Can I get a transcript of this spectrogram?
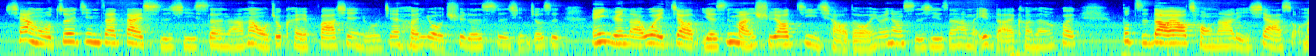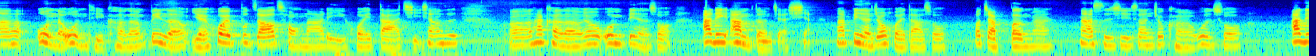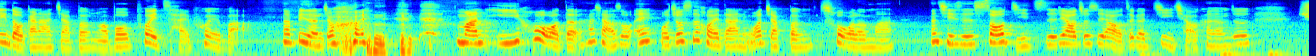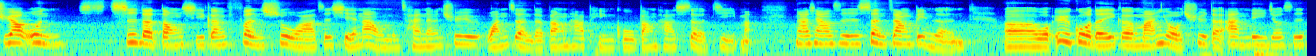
像我最近在带实习生啊，那我就可以发现有一件很有趣的事情，就是，哎，原来卫教也是蛮需要技巧的哦。因为像实习生他们一来，可能会不知道要从哪里下手，那他问的问题，可能病人也会不知道从哪里回答起。像是，呃，他可能又问病人说：“阿里暗等加下。”那病人就回答说：“我加崩啊。”那实习生就可能问说：“阿里都跟他加崩啊，不配才配吧？”那病人就会 蛮疑惑的，他想说：“哎、欸，我就是回答你，我讲崩错了吗？”那其实收集资料就是要有这个技巧，可能就是需要问吃的东西跟份数啊这些，那我们才能去完整的帮他评估、帮他设计嘛。那像是肾脏病人，呃，我遇过的一个蛮有趣的案例，就是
